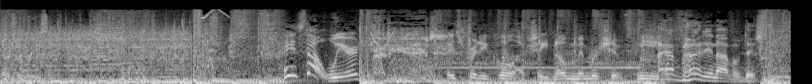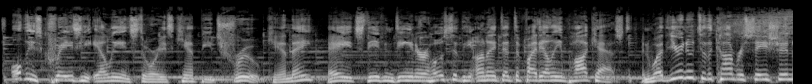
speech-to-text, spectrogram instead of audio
there's a reason. Hey, it's not weird. It's pretty cool, actually. No membership fee. I have heard enough of this. All these crazy alien stories can't be true, can they? Hey, it's Stephen Diener, host of the Unidentified Alien Podcast. And whether you're new to the conversation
